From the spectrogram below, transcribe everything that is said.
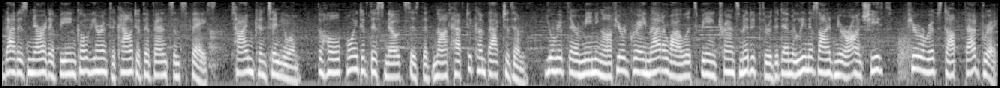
That is narrative being coherent account of events in space, time continuum. The whole point of this notes is that not have to come back to them. You rip their meaning off your gray matter while it's being transmitted through the demyelinated neuron sheaths, pure ripstop fabric.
